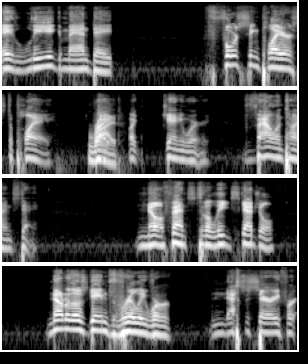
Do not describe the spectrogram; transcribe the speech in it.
a league mandate forcing players to play. Right. Like January, Valentine's Day. No offense to the league schedule. None of those games really were necessary for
